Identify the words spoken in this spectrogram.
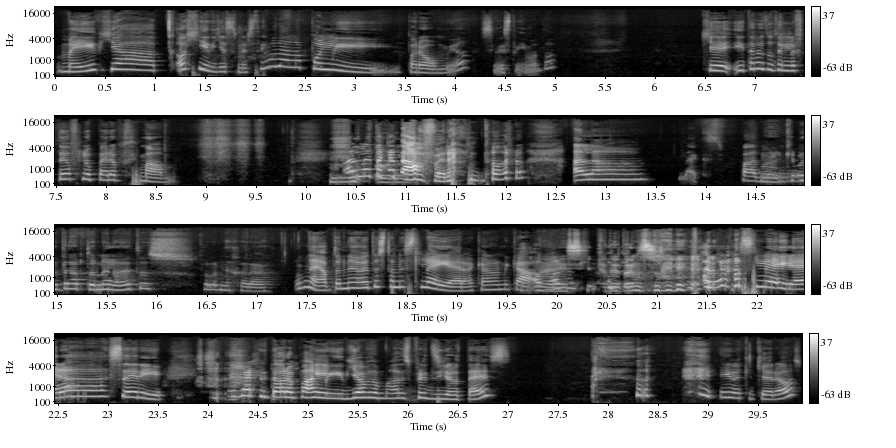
με ίδια, όχι ίδια συναισθήματα, αλλά πολύ παρόμοια συναισθήματα. Και ήταν το τελευταίο φλοπέρα που θυμάμαι. αλλά τα Ωραία. κατάφερα τώρα. Αλλά εντάξει, πάντα Ναι, είναι. και μετά από το νέο έτος, όλα μια χαρά. Ναι, από το νέο έτος ήταν Slayer, κανονικά. Ναι, Οπότε ισχύει ότι ήταν Slayer. ήταν ένα Slayer, σερί. Και μέχρι τώρα πάλι δύο εβδομάδες πριν τις γιορτές. είναι και καιρός.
